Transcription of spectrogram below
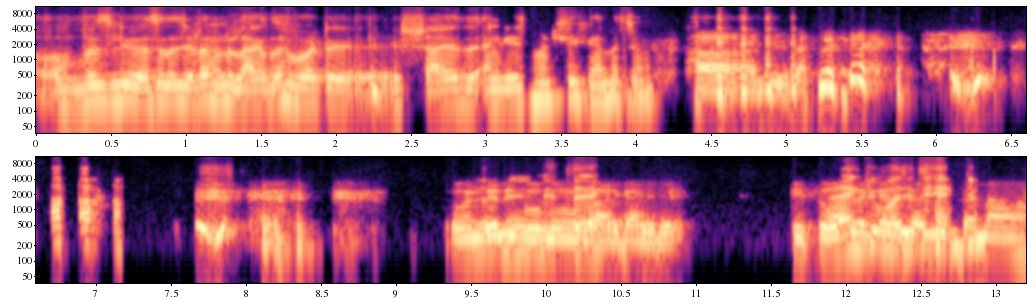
ਆਬਵੀਅਸਲੀ ਵੈਸੇ ਤਾਂ ਜਿਹੜਾ ਮੈਨੂੰ ਲੱਗਦਾ ਬਟ ਸ਼ਾਇਦ ਐਂਗੇਜਮੈਂਟ ਲਈ ਕਹਿਣਾ ਚਾਹਾਂ ਹਾਂ ਹਾਂਜੀ। ਉਹਦੇ ਲਈ ਬਹੁਤ ਮੁਬਾਰਕਾਂ ਵੀਰੇ। ਕਿ ਸੋਚ ਥੈਂਕ ਯੂ ਭਾਜੀ ਥੈਂਕ ਪਹਿਲਾਂ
